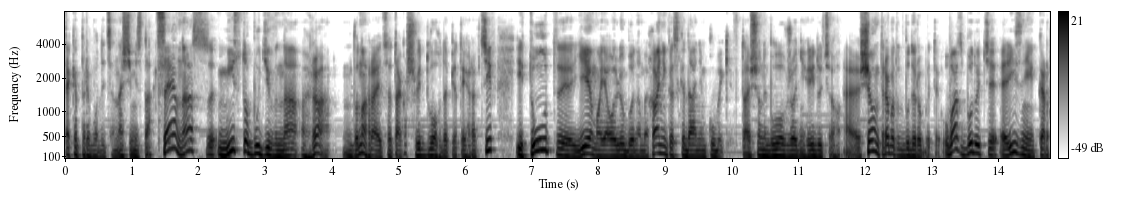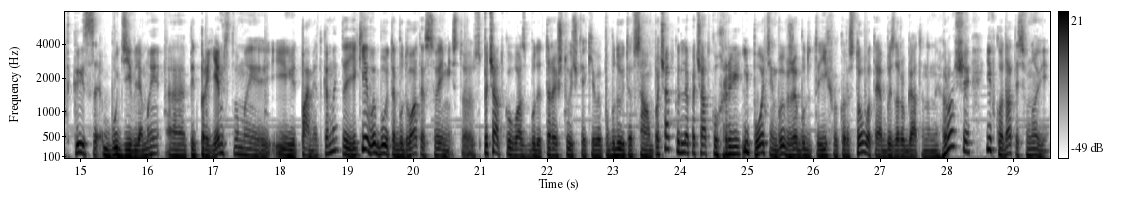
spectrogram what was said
таке переводиться наші міста. Це у нас містобудівна гра. Вона грається також від 2 до 5 гравців. І тут е, є моя улюблена механіка з киданням кубиків, та що не було в жодній грі до цього. Е, Що вам треба тут буде робити? У вас будуть різні картки з будівлями, е, підприємствами і пам'ятками, які ви будете будувати в своє місто. Спочатку у вас буде три штучки, які ви побудуєте в самому початку для початку гри, і потім ви вже будете їх використовувати, аби заробляти на них гроші і вкладатись в нові.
